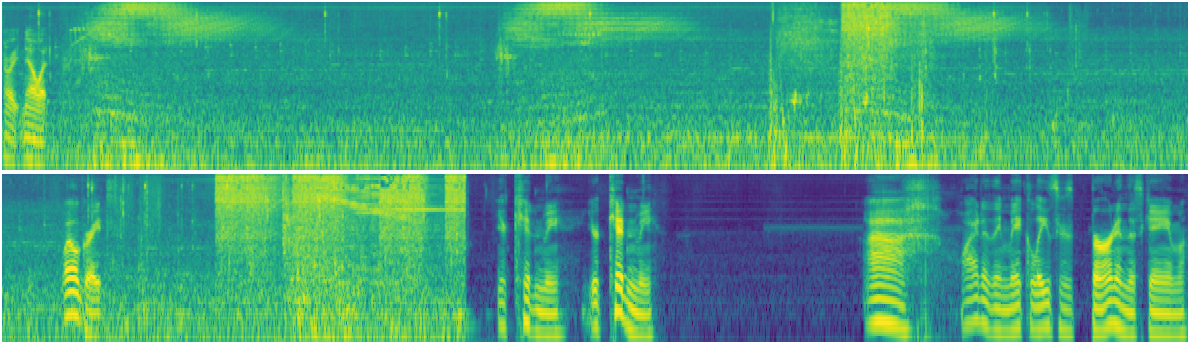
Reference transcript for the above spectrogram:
Alright, now what? Well, great. You're kidding me. You're kidding me. Ah, why do they make lasers burn in this game?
